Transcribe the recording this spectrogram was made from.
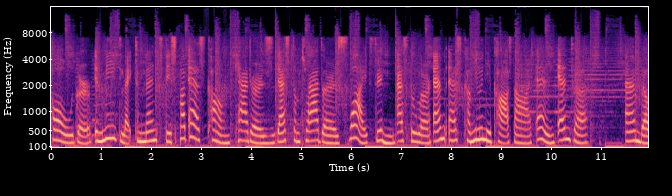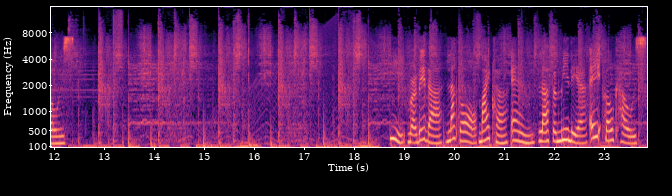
colgar inmediatamente después con cadres destemplados y sin esperar ms comunicación entre ambos. Y Revida, la do Mica en la familia a vocals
